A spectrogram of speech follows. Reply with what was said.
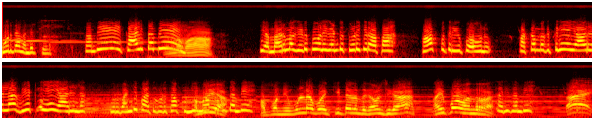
ஊர் தான் வந்துருச்சு தம்பி காளி தம்பி. என் மருமக இடுப்பு வலி கண்டு துடிக்கிறாப்பா. ஆஸ்பத்திரிக்கு போகணும். பக்கம் பக்கத்துலயே யாரும் இல்ல வீட்லயே யாரும் இல்ல. ஒரு வண்டி பார்த்து கொடுத்தா புண்ணியமா தம்பி. அப்போ நீ உள்ள போய் கிட்ட இருந்து கவனிச்சுக்க. நான் இப்போ வந்துடுறேன். சரி தம்பி. டேய்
